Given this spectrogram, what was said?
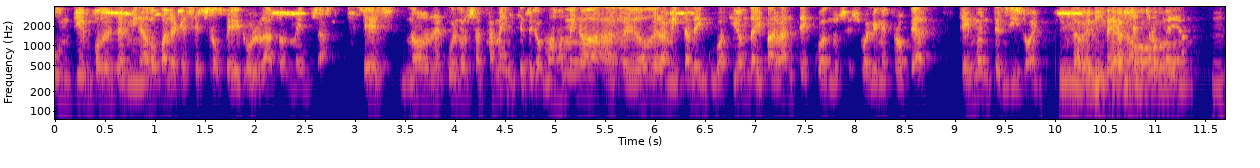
un tiempo determinado para que se estropee con la tormenta. Es, no recuerdo exactamente, pero más o menos alrededor de la mitad de incubación, de ahí para adelante es cuando se suelen estropear. Tengo entendido, ¿eh? Sí, una venita, pero ¿no? Se estropean, Mm.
